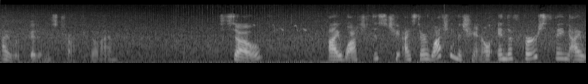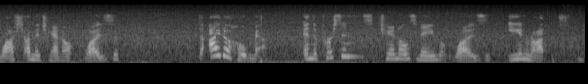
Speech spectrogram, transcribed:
I look good in this tractor, don't I? So, I watched this. I started watching the channel, and the first thing I watched on the channel was the Idaho map. And the person's channel's name was Ian Robinson.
